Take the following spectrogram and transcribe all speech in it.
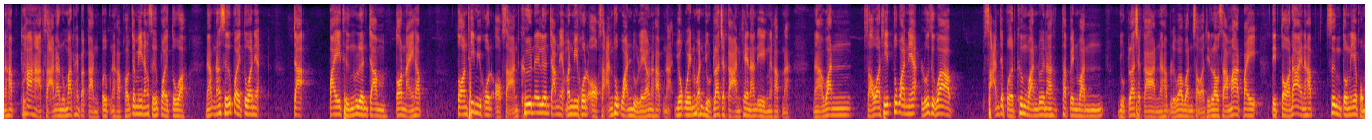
นะครับ ถ้าหากศาลอนุมัติให้ประกันปุ๊บนะครับ เขาจะมีหนังสือปล่อยตัวนะครับหนังสือปล่อยตัวเนี่ยจะ ไปถึงเรือนจำตอนไหนครับ ตอนที่มีคนออกศาลคือในเรือนจำเนี่ยมันมีคนออกศาลทุกวันอยู่แล้วนะครับนะยกเว้นวันหยุดราชการแค่นั้นเองนะครับนะนะวันเสาร์อาทิตย์ทุกวันเนี้ยรู้สึกว่าศาลจะเปิดครึ่งวันด้วยนะ ถ้าเป็นวันหยุดราชการนะครับ หรือว่าวันเสาร์อาทิตย์เราสามารถไปติดต่อได้นะครับ ซึ่งตรงนี้ผม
